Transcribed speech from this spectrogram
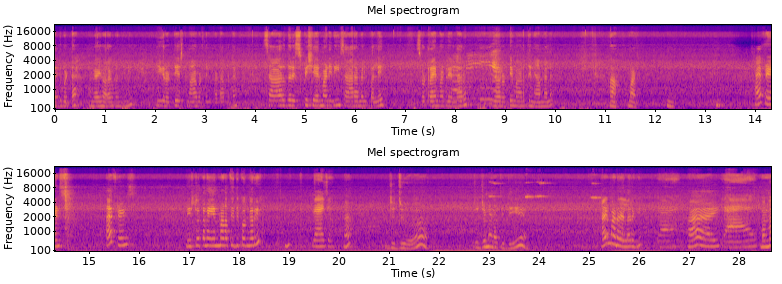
ಎದ್ದು ಬಿಟ್ಟ. ಹಾಗಾಗಿ ಹೊರಗೆ ಬಂದೀನಿ. ಈಗ ರೊಟ್ಟಿ ಎಷ್ಟು ಮಾಡಿಬಿಡ್ತೀನಿ ಪಟಾಪಟ. ಪಟ ಸಾರದ ರೆಸಿಪಿ ಶೇರ್ ಮಾಡೀನಿ ಸಾರು ಆಮೇಲೆ ಪಲ್ಯ ಸೊ ಟ್ರೈ ಮಾಡಿರಿ ಎಲ್ಲರೂ. ಈಗ ರೊಟ್ಟಿ ಮಾಡ್ತೀನಿ ಆಮೇಲೆ. ಹಾಂ ಮಾಡಿ. ಹ್ಞೂ ಹಾಯ್ ಫ್ರೆಂಡ್ಸ್ ಹಾಯ್ ಫ್ರೆಂಡ್ಸ್ ಇಷ್ಟೊತ್ತನ ಏನು ಮಾಡತ್ತಿದ್ದಿ ಪಂಗಾರಿ ಹಾಂ? ಜುಜ್ಜು? ಜುಜ್ಜು ಮಾಡತ್ತಿದ್ದಿ? ಹಾಯ್ ಮಾಡ ಎಲ್ಲರಿಗೆ. ಹಾಯ್ ಮಮ್ಮ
